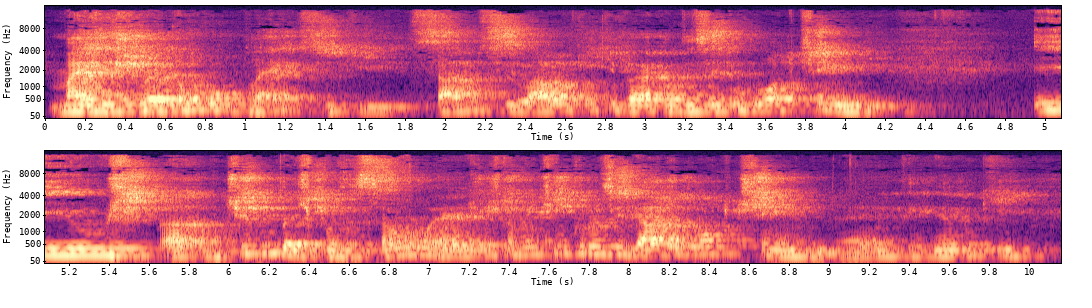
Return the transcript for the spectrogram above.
Mas isso é tão complexo que sabe-se lá o que, que vai acontecer com o blockchain. E os, a, o título da exposição é justamente Encruzilhada Blockchain, né? entendendo que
